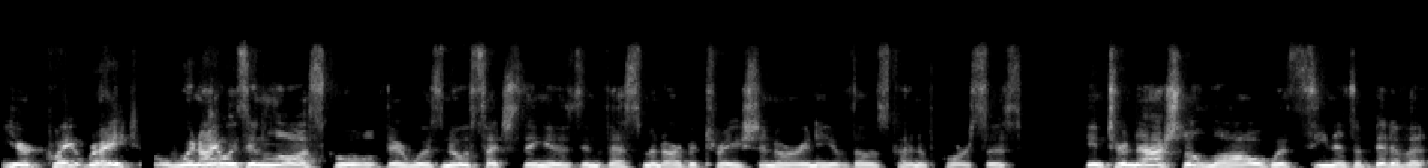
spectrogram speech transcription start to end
You're quite right. When I was in law school, there was no such thing as investment arbitration or any of those kind of courses. International law was seen as a bit of a,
